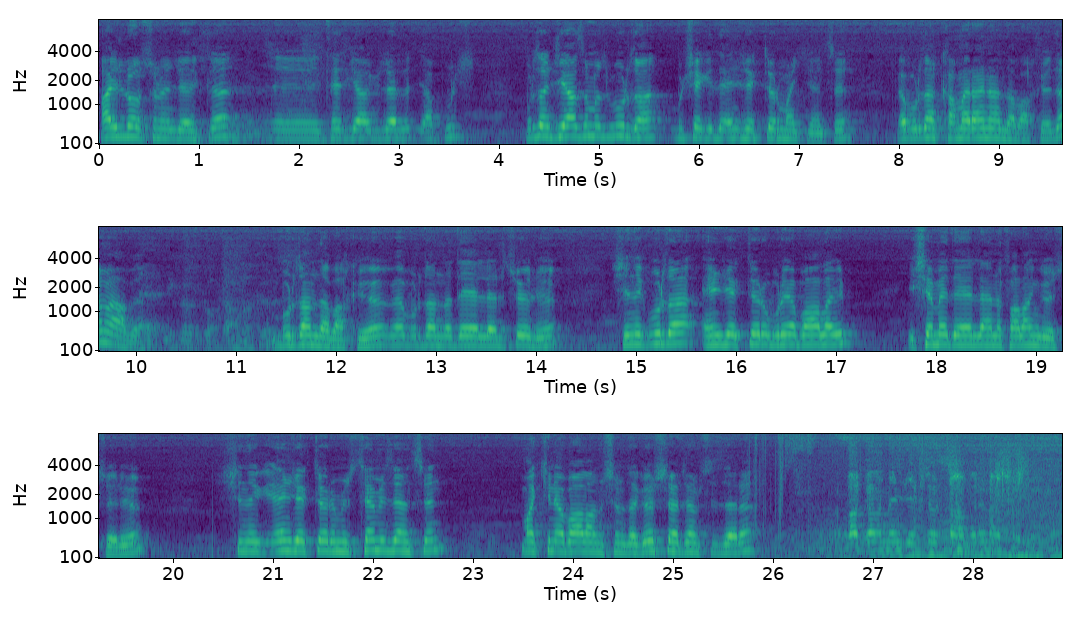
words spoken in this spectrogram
Hayırlı olsun öncelikle. Ee, tezgahı güzel yapmış. Burada cihazımız burada. Bu şekilde enjektör makinesi. Ve buradan kamerayla da bakıyor değil mi abi? Evet, mikroskoptan bakıyoruz. Buradan da bakıyor ve buradan da değerleri söylüyor. Şimdi burada enjektörü buraya bağlayıp işeme değerlerini falan gösteriyor. Şimdi enjektörümüz temizlensin. Makine bağlanışını da göstereceğim sizlere. Bakalım enjektör tamiri nasıl.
